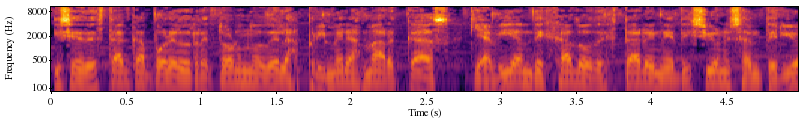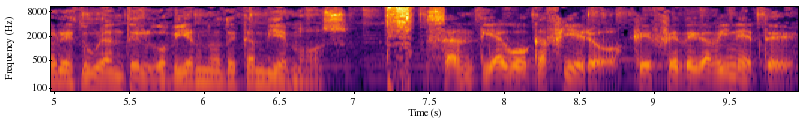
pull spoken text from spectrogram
y se destaca por el retorno de las primeras marcas que habían dejado de estar en ediciones anteriores durante el gobierno de Cambiemos. Santiago Cafiero, jefe de gabinete.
